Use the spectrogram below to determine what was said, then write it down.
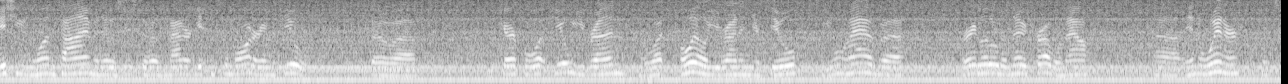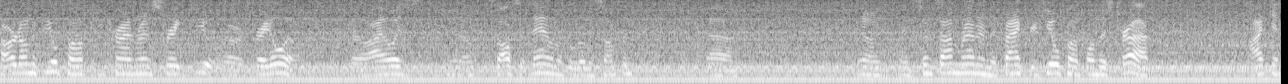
issues one time, and it was just a matter of getting some water in the fuel. So uh, be careful what fuel you run or what oil you run in your fuel. You won't have uh, very little to no trouble. Now, uh, in the winter, it's hard on the fuel pump if you try and run straight fuel or straight oil. So I always, you know, sauce it down with a little something. Um, you know, and since I'm running the factory fuel pump on this truck, I can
